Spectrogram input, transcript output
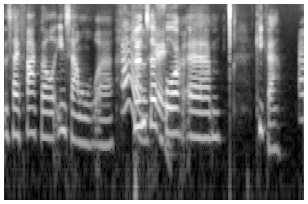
er zijn vaak wel inzamelpunten Ah, voor ehm, Kika. Ah,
